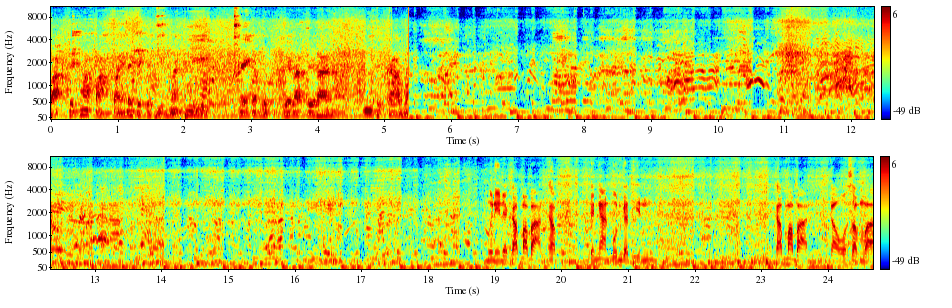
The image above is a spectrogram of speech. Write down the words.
ปะเป็นผ้าป่าไปไม่เป็นกระถิ่นเหมือนที่ในกำหนดเวลาเวลา 29 วันมือนี้ได้กลับมาบ้านครับ เป็นงานบุญกระถิน กลับมาบ้านเก่าสัมวา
